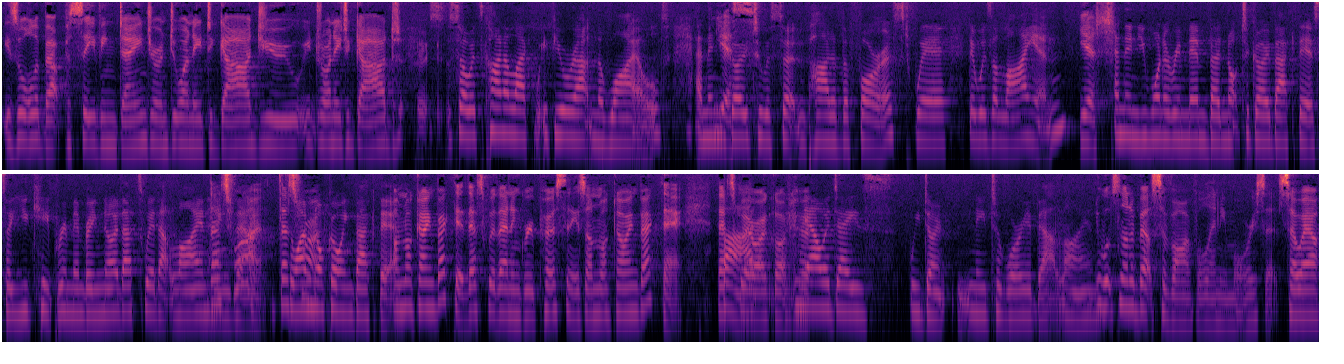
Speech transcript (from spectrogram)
is all about perceiving danger and do I need to guard you? Do I need to guard? So it's kind of like if you were out in the wild and then you Yes. go to a certain part of the forest where there was a lion. Yes. And then you want to remember not to go back there. So you keep remembering, no, that's where that lion That's hangs right. out. That's so I'm not going back there. I'm not going back there. That's where that angry person is. I'm not going back there. That's But where I got hurt. Nowadays, we don't need to worry about lions. Well, it's not about survival anymore, is it? So our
